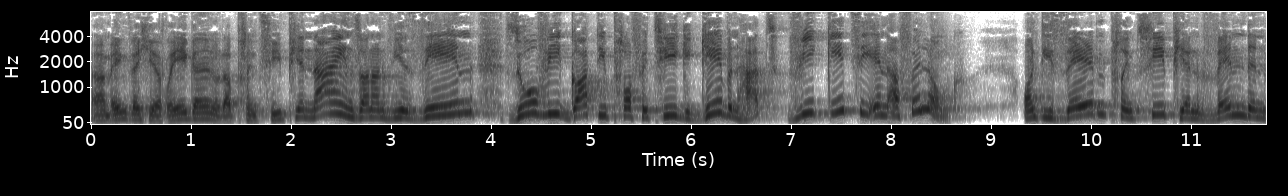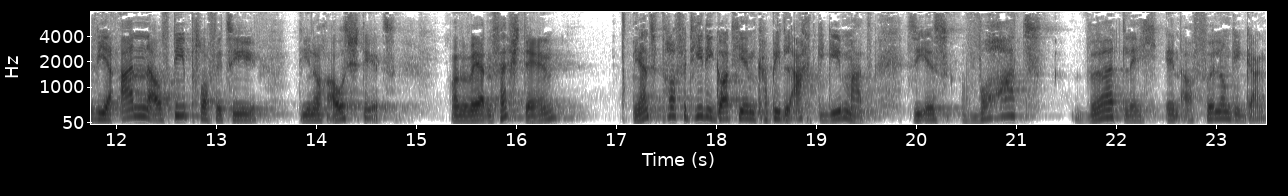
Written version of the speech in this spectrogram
Ähm, irgendwelche Regeln oder Prinzipien? Nein, sondern wir sehen, so wie Gott die Prophetie gegeben hat, wie geht sie in Erfüllung? Und dieselben Prinzipien wenden wir an auf die Prophetie, die noch aussteht. Und wir werden feststellen, die ganze Prophetie, die Gott hier im Kapitel 8 gegeben hat, sie ist wortwörtlich in Erfüllung gegangen.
